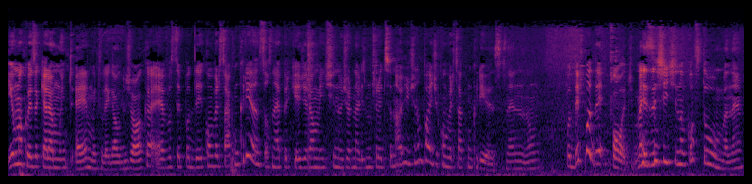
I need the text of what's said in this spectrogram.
E uma coisa que era muito, é muito legal do Joca é você poder conversar com crianças, né? Porque geralmente no jornalismo tradicional a gente não pode conversar com crianças, né? Não, poder, poder, pode, mas a gente não costuma, né?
